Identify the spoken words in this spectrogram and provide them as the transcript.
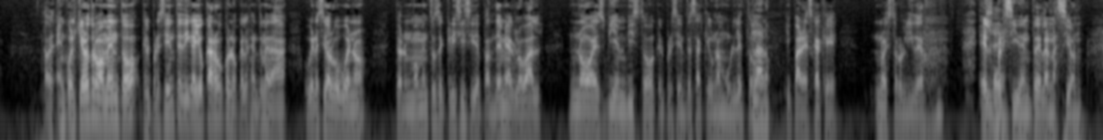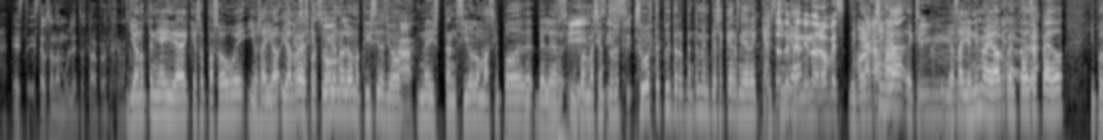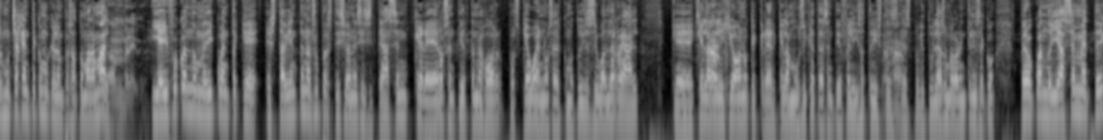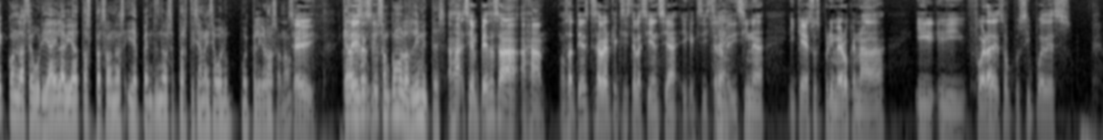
¿sabes? En cualquier otro momento, que el presidente diga yo cargo con lo que la gente me da, hubiera sido algo bueno, pero en momentos de crisis y de pandemia global, no es bien visto que el presidente saque un amuleto Claro. y parezca que nuestro líder, el Sí. presidente de la nación, este, está usando amuletos para protegernos. Yo no tenía idea de que eso pasó, güey. Y, o sea, yo, yo al revés que tú, yo no leo noticias. Yo Ajá. me distancio lo más que puedo de, de leer Sí, información. sí, Entonces, sí. subo este tweet, de repente me empieza a caer mierda de que ah, Estás chinga, defendiendo a López. De que, por- ah, ajá, chinga, de que, ching. o sea, yo ni me había dado cuenta de ese pedo. Y pues mucha gente como que lo empezó a tomar a mal. Hombre, Y ahí fue cuando me di cuenta que está bien tener supersticiones y si te hacen creer o sentirte mejor, pues qué bueno. O sea, como tú dices, es igual de real que, que Sí, la claro. religión o que creer que la música te hace sentir feliz o triste. Es, porque tú le das un valor intrínseco. Pero cuando ya se mete con la seguridad y la vida de otras personas y depende de una superstición, ahí se vuelve muy peligroso, ¿no? sí. Creo Sí, que sí, son, como los límites. Ajá, si empiezas a... Ajá, o sea, tienes que saber que existe la ciencia y que existe la medicina y que eso es primero que nada. Y, y fuera de eso, pues sí puedes...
